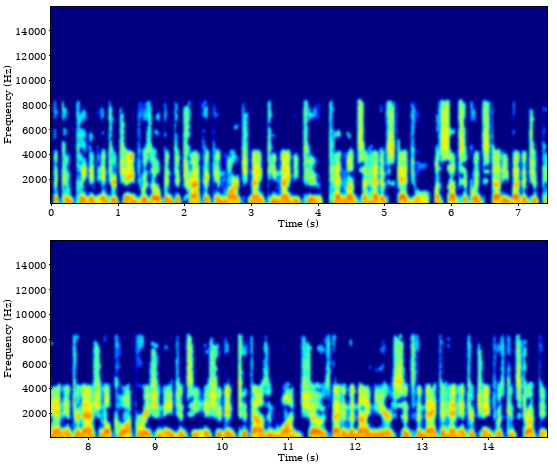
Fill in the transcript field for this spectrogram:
The completed interchange was opened to traffic in March 1992, 10 months ahead of schedule. A subsequent study by the Japan International Cooperation Agency issued in 2001 shows that in the nine years since the Nagtahan interchange was constructed,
